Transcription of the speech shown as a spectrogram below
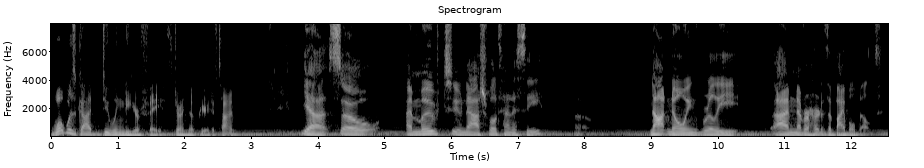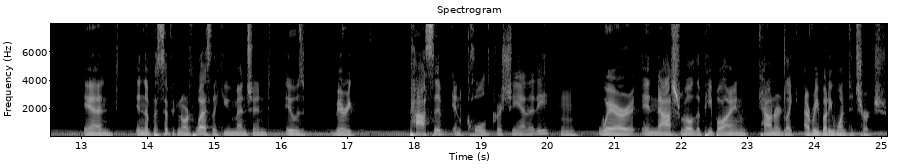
What was God doing to your faith during that period of time? Yeah, so I moved to Nashville, Tennessee, um, not knowing really, I've never heard of the Bible Belt. And in the Pacific Northwest, like you mentioned, it was very passive and cold Christianity, Hmm. where in Nashville, the people I encountered, like everybody went to church.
